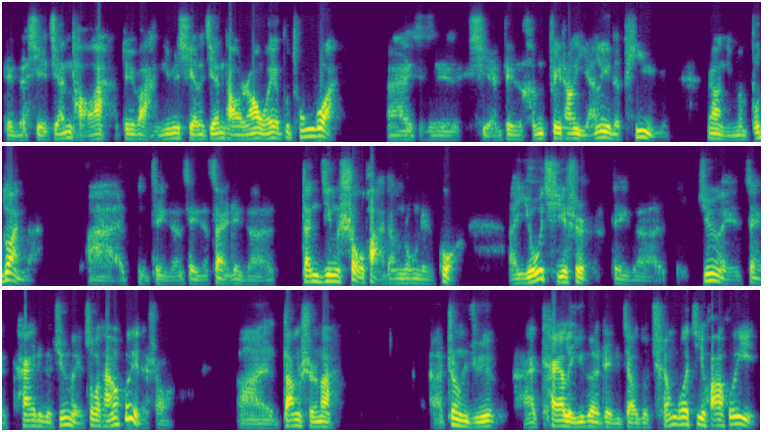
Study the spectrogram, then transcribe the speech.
这个写检讨啊，对吧？你们写了检讨，然后我也不通过。哎，写这个很非常严厉的批语，让你们不断的啊，这个这个在这个担惊受怕当中这过啊，尤其是这个军委在开这个军委座谈会的时候啊，当时呢啊，政治局还开了一个这个叫做全国计划会议，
